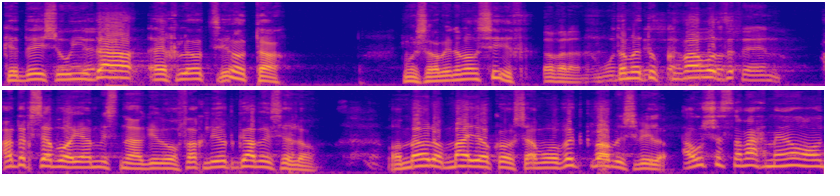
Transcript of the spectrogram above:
כדי שהוא ידע איך להוציא אותה. כמו שרבינו ממשיך. זאת אומרת, הוא כבר רוצה... עד עכשיו הוא היה מסנגל, הוא הפך להיות גבי שלו. הוא אומר לו, מה יוקר שם? הוא עובד כבר בשבילו. ההוא ששמח מאוד,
